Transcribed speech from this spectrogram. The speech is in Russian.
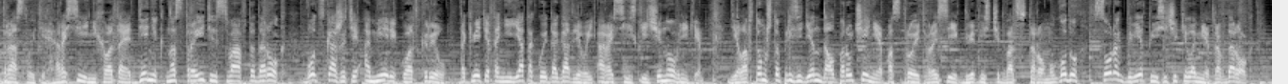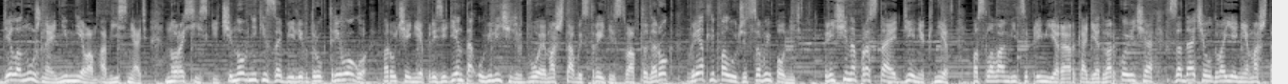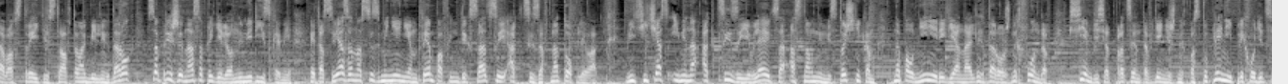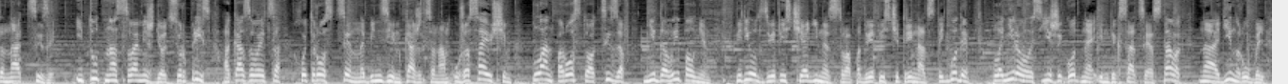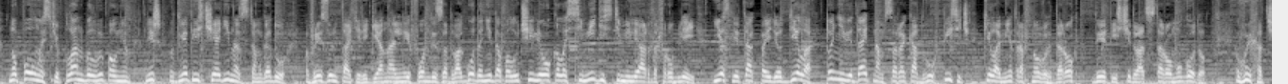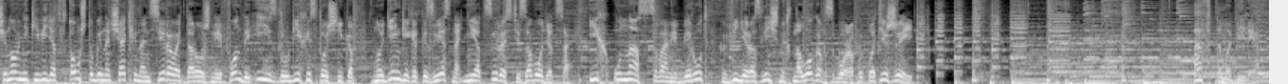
Здравствуйте. России не хватает денег на строительство автодорог. Вот скажете, Америку открыл. Так ведь это не я такой догадливый, а российские чиновники. Дело в том, что президент дал поручение построить в России к 2022 году 42 тысячи километров дорог. Дело нужное, не мне вам объяснять. Но российские чиновники забили вдруг тревогу. Поручение президента увеличить вдвое масштабы строительства автодорог вряд ли получится выполнить. Причина простая – денег нет. По словам вице-премьера Аркадия Дворковича, задача удвоения масштабов строительства автомобильных дорог сопряжена с определенными рисками. Это связано с изменением темпов индексации акцизов на топливо. Ведь сейчас именно акцизы являются основным источником наполнения региональных дорожных фондов. 70% денежных поступлений приходится на акцизы. И тут нас с вами ждет сюрприз. Оказывается, хоть рост цен на бензин кажется нам ужасающим, план по росту акцизов недовыполнен. В период с 2011 по 2013 годы планировалась ежегодная индексация ставок на 1 рубль, но полностью план был выполнен лишь в 2011 году. В результате региональные фонды за два года недополучили около 70 миллиардов рублей. Если так пойдет дело, то не видать нам 42 тысяч километров новых дорог к 2022 году. Выход чиновники видят в том, чтобы начать финансировать дорожные фонды и из других источников, но деньги, как известно, не от сырости заводятся. Их у нас с вами берут в виде различных налогов, сборов и платежей. Автомобили.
